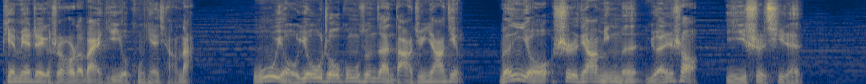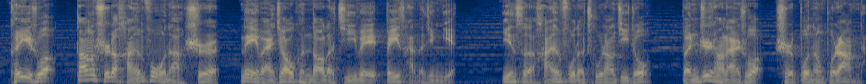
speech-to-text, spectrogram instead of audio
偏偏这个时候的外敌又空前强大，吾有幽州公孙瓒大军压境，文有世家名门袁绍以示其人。可以说，当时的韩馥呢，是内外交困到了极为悲惨的境界。因此，韩馥的出让冀州，本质上来说是不能不让的。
